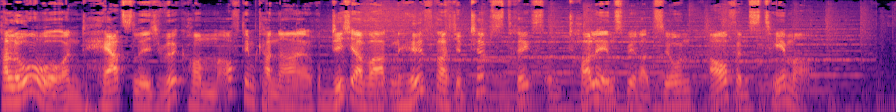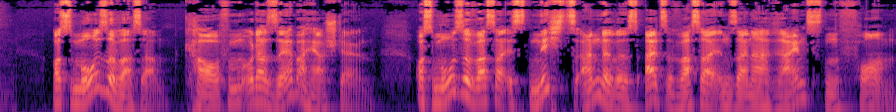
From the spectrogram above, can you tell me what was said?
Hallo und herzlich willkommen auf dem Kanal. Dich erwarten hilfreiche Tipps, Tricks und tolle Inspirationen auf ins Thema. Osmosewasser. Kaufen oder selber herstellen. Osmosewasser ist nichts anderes als Wasser in seiner reinsten Form.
